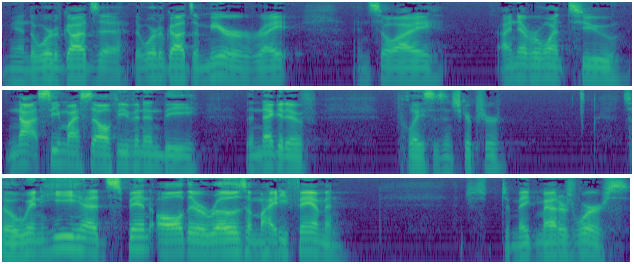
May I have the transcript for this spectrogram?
Man, the word of God's a the word of God's a mirror, right? And so I I never want to not see myself even in the the negative places in scripture. So when he had spent all there arose a mighty famine just to make matters worse.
